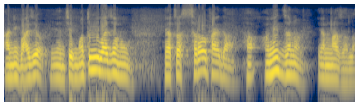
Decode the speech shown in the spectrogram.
आणि भाजप यांचे मतविभाजन होऊन याचा सरळ फायदा हा अमित झनक यांना झाला.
